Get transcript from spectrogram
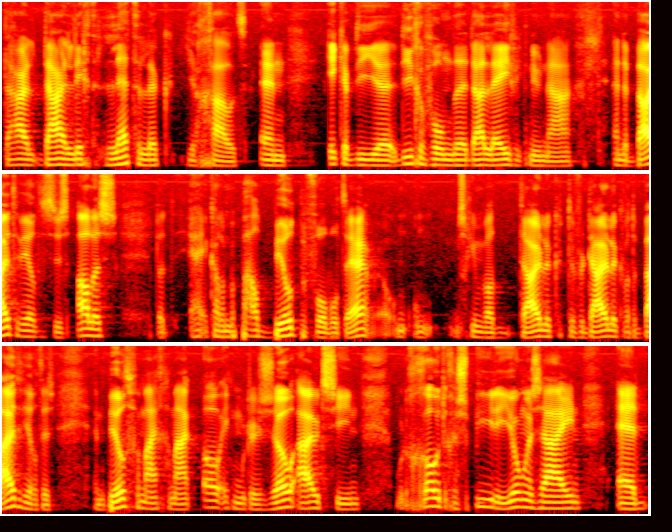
daar, daar ligt letterlijk je goud. En ik heb die, uh, die gevonden, daar leef ik nu na. En de buitenwereld is dus alles. Dat, ik had een bepaald beeld bijvoorbeeld, hè, om, om misschien wat duidelijker te verduidelijken wat de buitenwereld is. Een beeld van mij gemaakt. Oh, ik moet er zo uitzien. Moet een grote gespierde jongen zijn. En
